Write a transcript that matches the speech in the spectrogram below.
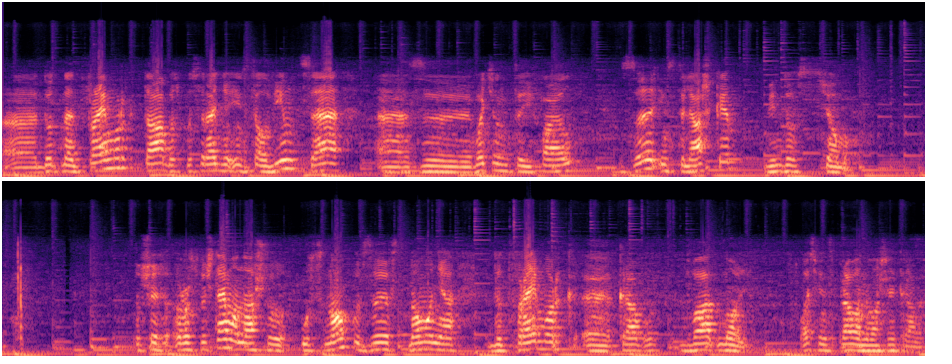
е, .NET Framework та безпосередньо InstallVim це е, з витягнутий файл з інсталяшки Windows 7. Ну розпочнемо нашу установку з встановлення .framework е, 2.0. Ось він справа на ваших екранах.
